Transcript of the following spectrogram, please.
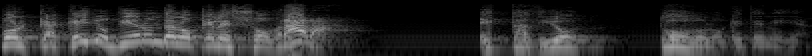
porque aquellos dieron de lo que les sobraba. Esta dio todo lo que tenía.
